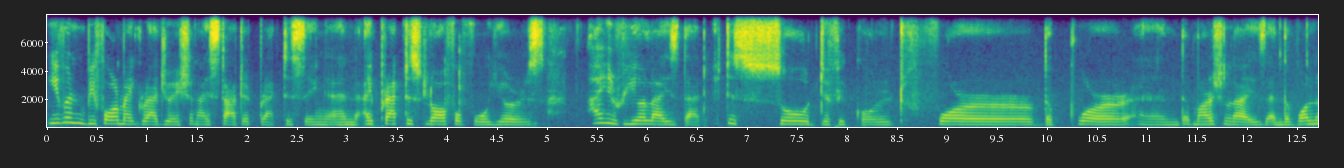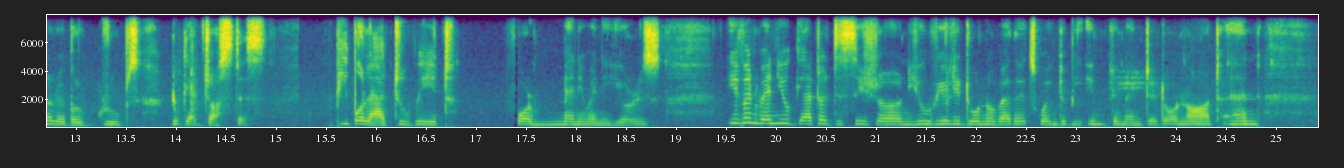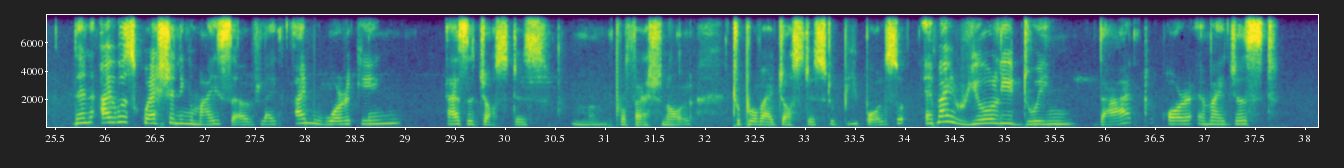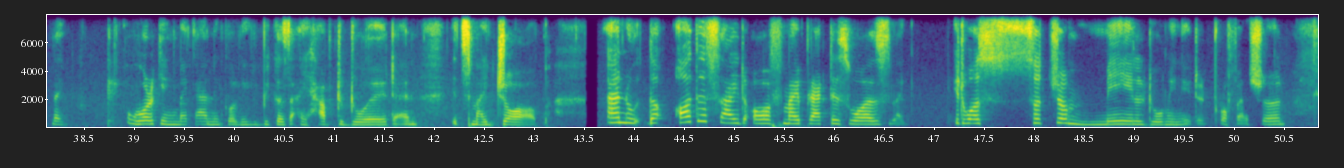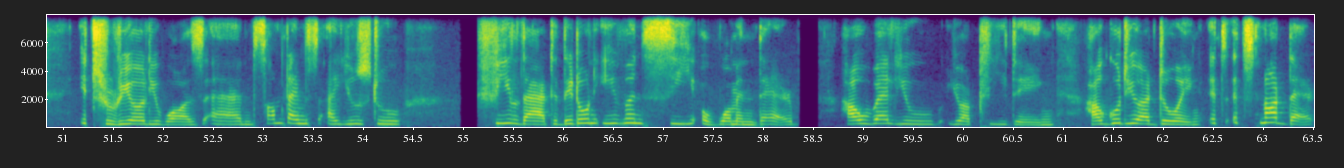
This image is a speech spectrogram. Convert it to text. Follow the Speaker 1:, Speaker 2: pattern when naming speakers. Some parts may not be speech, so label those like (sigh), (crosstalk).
Speaker 1: Even before my graduation, I started practicing and I practiced law for four years. I realized that it is so difficult for the poor and the marginalized and the vulnerable groups to get justice. People had to wait for many, many years. Even when you get a decision, you really don't know whether it's going to be implemented or not. And then I was questioning myself like, I'm working as a justice mm, professional to provide justice to people. So, am I really doing that, or am I just like working mechanically because I have to do it and it's my job? And the other side of my practice was like, it was such a male dominated profession. It really was. And sometimes I used to feel that they don't even see a woman there how well you you are pleading how good you are doing it's it's not there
